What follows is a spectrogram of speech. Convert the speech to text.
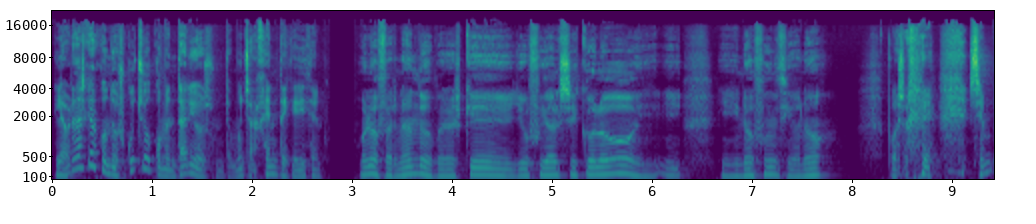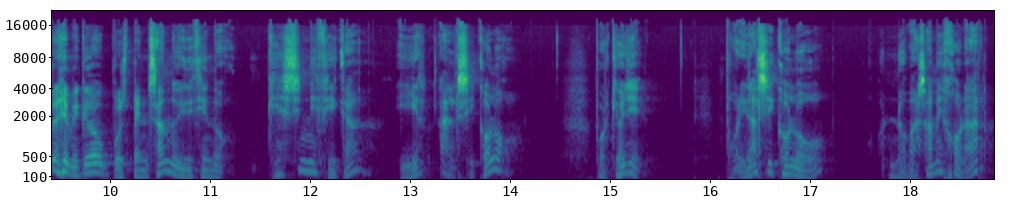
Y la verdad es que cuando escucho comentarios de mucha gente que dicen, bueno, Fernando, pero es que yo fui al psicólogo y, y, y no funcionó. Pues siempre me quedo pues pensando y diciendo, ¿qué significa ir al psicólogo? Porque oye, por ir al psicólogo no vas a mejorar.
